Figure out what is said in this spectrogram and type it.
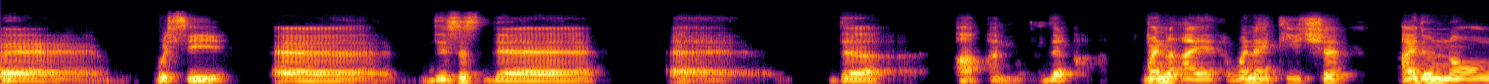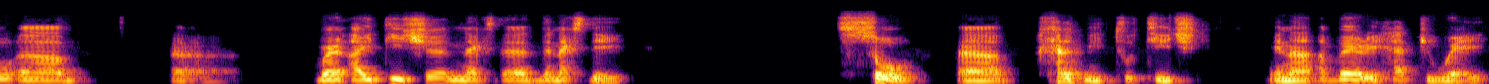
uh, we'll see. Uh, this is the uh, the uh, um, the when I when I teach I don't know um, uh, where I teach next uh, the next day. So uh, help me to teach in a, a very happy way.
